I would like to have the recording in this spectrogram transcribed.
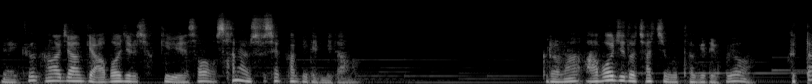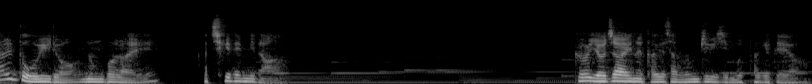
네, 그 강아지와 함께 아버지를 찾기 위해서 산을 수색하게 됩니다. 그러나 아버지도 찾지 못하게 되고요. 그 딸도 오히려 눈보라에 갇히게 됩니다. 그 여자아이는 더 이상 움직이지 못하게 돼요.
